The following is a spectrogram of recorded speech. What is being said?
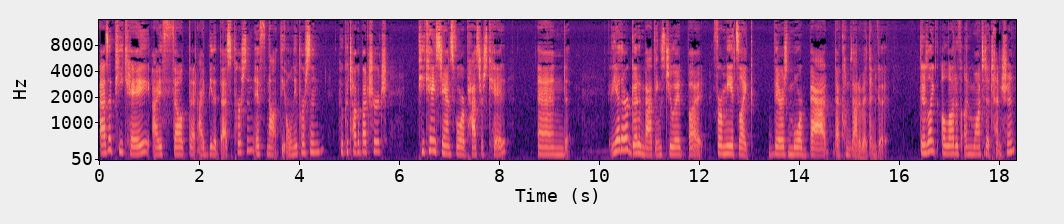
As a PK, I felt that I'd be the best person, if not the only person, who could talk about church. PK stands for Pastor's Kid, and yeah, there are good and bad things to it, but for me, it's like there's more bad that comes out of it than good. There's like a lot of unwanted attention,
